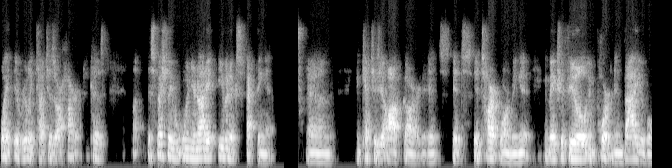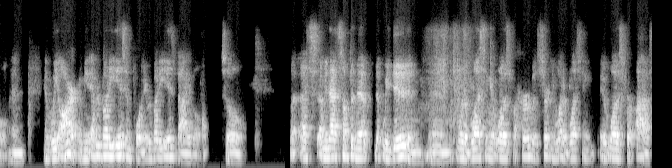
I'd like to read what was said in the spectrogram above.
boy, it really touches our heart because uh, especially when you're not even expecting it and it catches you off guard. It's it's it's heartwarming. It it makes you feel important and valuable. And and we are. I mean, everybody is important. Everybody is valuable. So that's I mean that's something that that we did and and what a blessing it was for her, but certainly what a blessing it was for us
